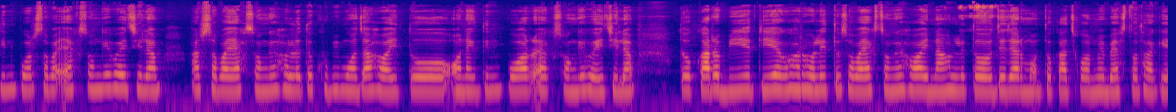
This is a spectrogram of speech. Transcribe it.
দিন পর সবাই একসঙ্গে হয়েছিলাম, আর সবাই একসঙ্গে হলে তো খুবই মজা হয়। তো অনেক দিন পর একসঙ্গে হয়েছিলাম। তো কারও বিয়ে টিয়ে ঘর হলে তো সবাই একসঙ্গে হয়, না হলে তো যে যার মতো কাজকর্মে ব্যস্ত থাকে।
